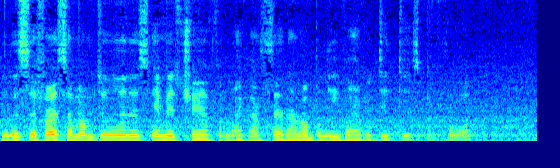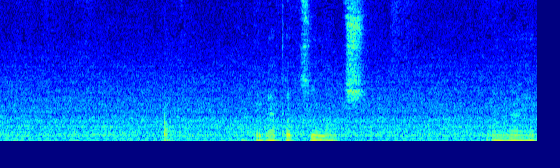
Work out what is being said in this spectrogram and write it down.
So this is the first time I'm doing this image transfer. Like I said, I don't believe I ever did this before. I think I put too much. Alright.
